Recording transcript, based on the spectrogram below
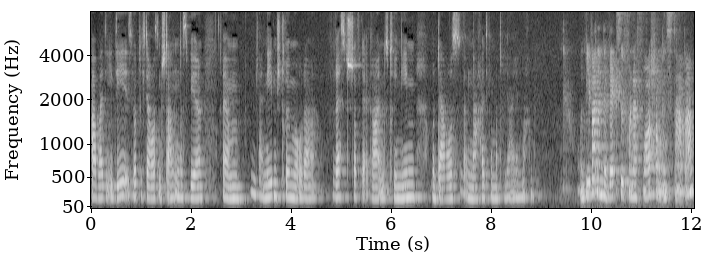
aber die Idee ist wirklich daraus entstanden, dass wir ähm, ja, Nebenströme oder Reststoffe der Agrarindustrie nehmen und daraus äh, nachhaltige Materialien machen. Und wie war denn der Wechsel von der Forschung ins Startup?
